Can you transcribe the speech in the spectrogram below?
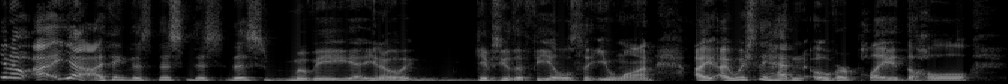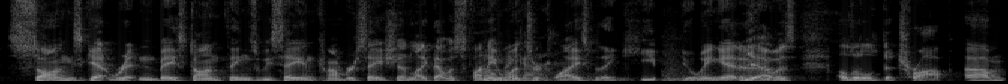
you know, I, yeah, I think this this this this movie, you know, gives you the feels that you want. I, I wish they hadn't overplayed the whole songs get written based on things we say in conversation. Like that was funny Oh once God. or twice, but they keep doing it, and Yeah. that was a little de trop. Um,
